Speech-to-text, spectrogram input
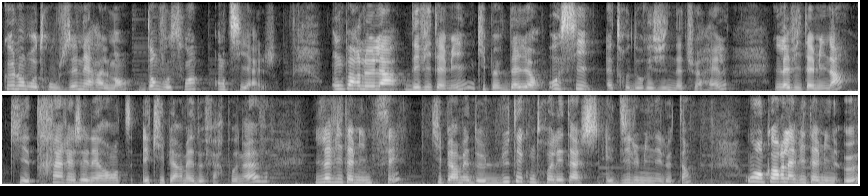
que l'on retrouve généralement dans vos soins anti-âge. On parle là des vitamines, qui peuvent d'ailleurs aussi être d'origine naturelle, la vitamine A, qui est très régénérante et qui permet de faire peau neuve, la vitamine C, qui permet de lutter contre les taches et d'illuminer le teint, ou encore la vitamine E,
